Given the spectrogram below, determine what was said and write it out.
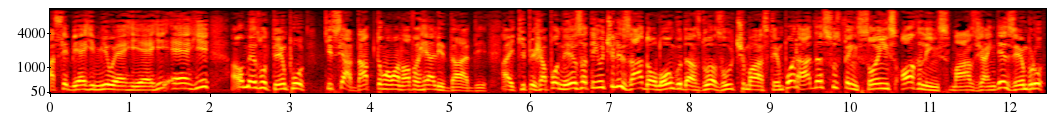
a CBR 1000RRR ao mesmo tempo que se adaptam a uma nova realidade. A equipe japonesa tem utilizado ao longo das duas últimas temporadas suspensões Orlins, mas já em dezembro,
